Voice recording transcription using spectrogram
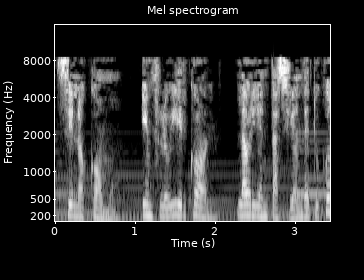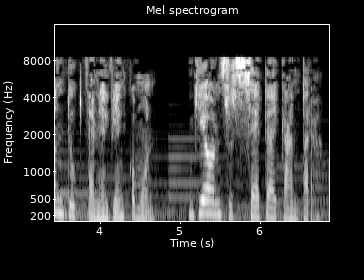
sino cómo, influir con, la orientación de tu conducta en el bien común. Guión Suseta y Cántara.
